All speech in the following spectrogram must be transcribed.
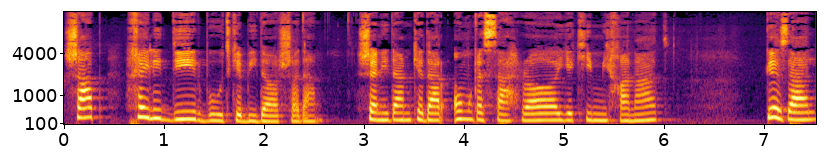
شب خیلی دیر بود که بیدار شدم. شنیدم که در عمق صحرا یکی می‌خواند گزل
